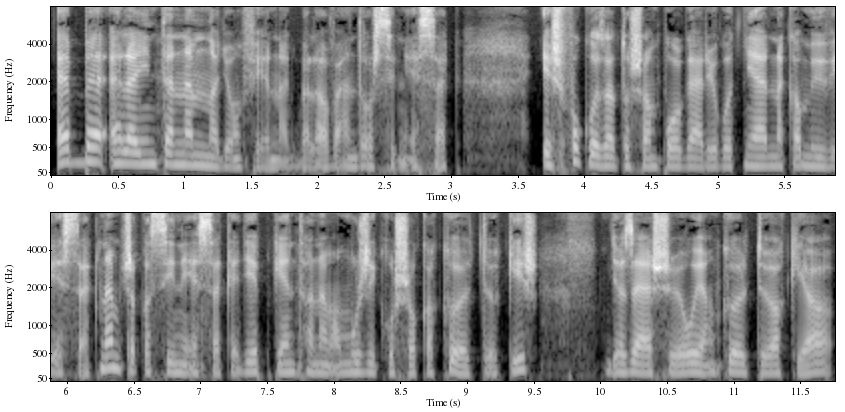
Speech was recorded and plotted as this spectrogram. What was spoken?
Ebbe eleinte nem nagyon férnek bele a vándorszínészek és fokozatosan polgárjogot nyernek a művészek. Nem csak a színészek egyébként, hanem a muzsikusok, a költők is. Ugye az első olyan költő, aki a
